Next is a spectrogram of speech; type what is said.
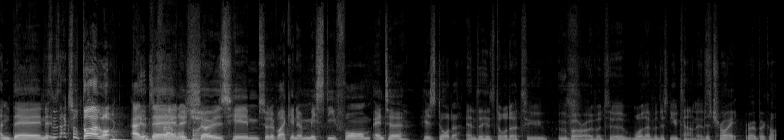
And then This is actual dialogue. and it's then it time. shows him sort of like in a misty form enter his daughter, Enter his daughter to Uber over to whatever this new town is. Detroit, Robocop.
